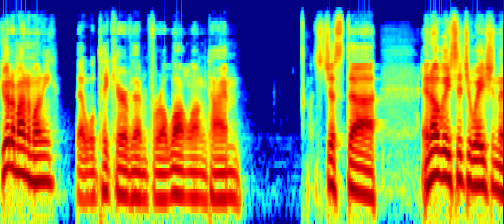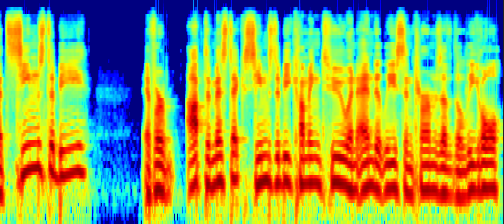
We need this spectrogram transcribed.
good amount of money that will take care of them for a long, long time. It's just uh, an ugly situation that seems to be, if we're optimistic, seems to be coming to an end, at least in terms of the legal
